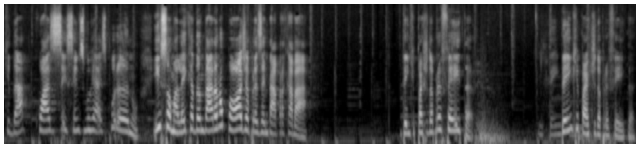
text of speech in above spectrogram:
que dá quase 600 mil reais por ano. Isso é uma lei que a Dandara não pode apresentar para acabar. Tem que partir da prefeita. Entendi. Tem que partir da prefeita.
